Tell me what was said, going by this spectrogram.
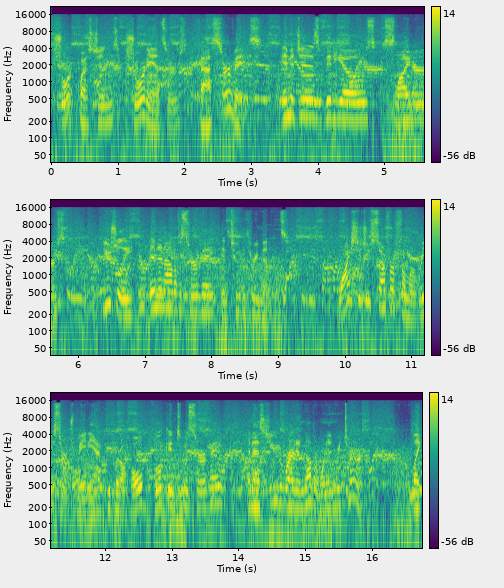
Short questions, short answers, fast surveys, images, videos, sliders. Usually, you're in and out of a survey in two to three minutes. Why should you suffer from a research maniac who put a whole book into a survey and asks you to write another one in return? Like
